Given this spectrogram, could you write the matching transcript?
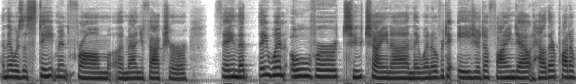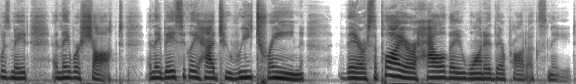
And there was a statement from a manufacturer saying that they went over to China and they went over to Asia to find out how their product was made and they were shocked. And they basically had to retrain their supplier how they wanted their products made.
